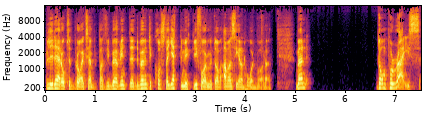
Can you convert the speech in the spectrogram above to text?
blir det här också ett bra exempel på att vi behöver inte, det behöver inte kosta jättemycket i form av avancerad hårdvara. Men de på RISE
